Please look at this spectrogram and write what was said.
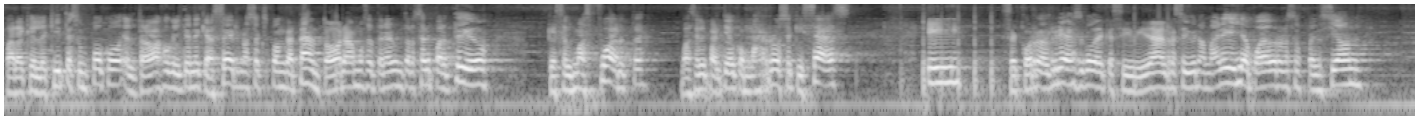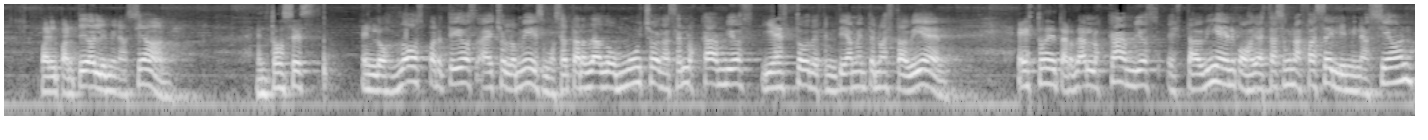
para que le quites un poco el trabajo que él tiene que hacer no se exponga tanto. Ahora vamos a tener un tercer partido, que es el más fuerte, va a ser el partido con más roce quizás, y se corre el riesgo de que si Vidal recibe una amarilla puede haber una suspensión para el partido de eliminación. Entonces, en los dos partidos ha hecho lo mismo, se ha tardado mucho en hacer los cambios y esto definitivamente no está bien. Esto de tardar los cambios está bien cuando ya estás en una fase de eliminación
